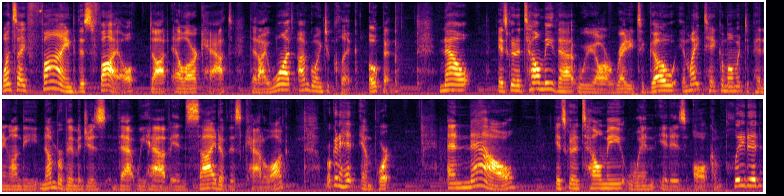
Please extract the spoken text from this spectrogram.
Once I find this file, .lrcat, that I want, I'm going to click open. Now, it's going to tell me that we are ready to go. It might take a moment depending on the number of images that we have inside of this catalog. We're going to hit import. And now it's going to tell me when it is all completed.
